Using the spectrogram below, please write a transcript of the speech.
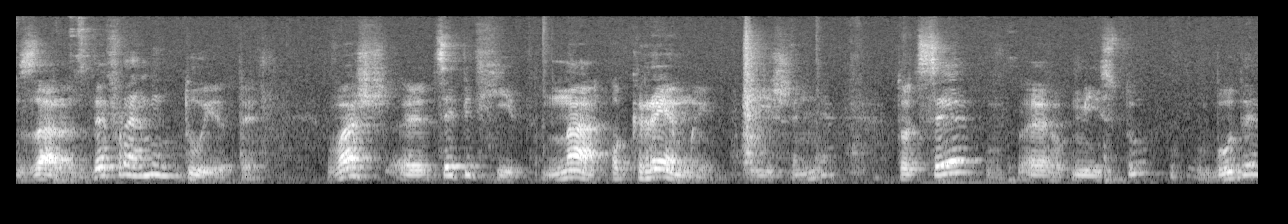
зараз дефрагментуєте ваш е, цей підхід на окреме рішення, то це е, місту буде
